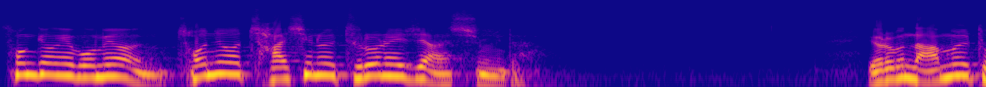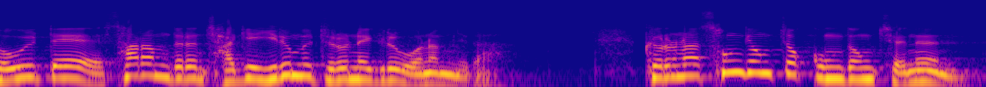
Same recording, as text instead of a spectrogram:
성경에 보면 전혀 자신을 드러내지 않습니다. 여러분, 남을 도울 때 사람들은 자기의 이름을 드러내기를 원합니다. 그러나 성경적 공동체는,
